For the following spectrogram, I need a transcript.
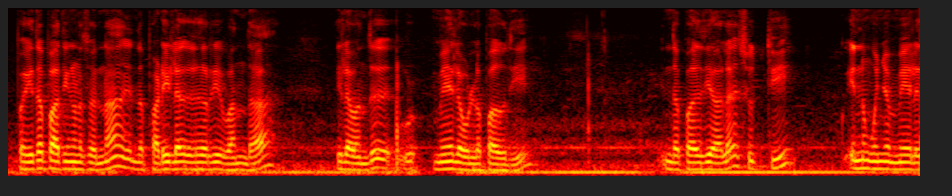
இப்போ இதை பார்த்தீங்கன்னு சொன்னால் இந்த படியில் ஏறி வந்தால் இதில் வந்து மேலே உள்ள பகுதி இந்த பகுதியால் சுற்றி இன்னும் கொஞ்சம் மேலே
